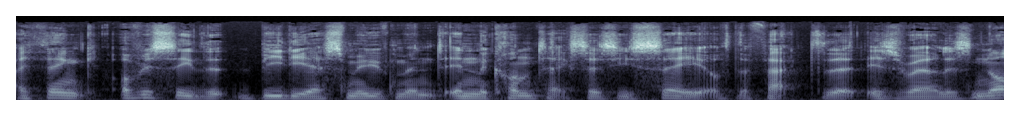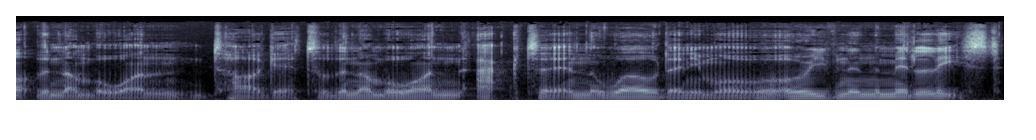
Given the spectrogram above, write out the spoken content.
I think obviously the BDS movement, in the context, as you say, of the fact that Israel is not the number one target or the number one actor in the world anymore, or even in the Middle East,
